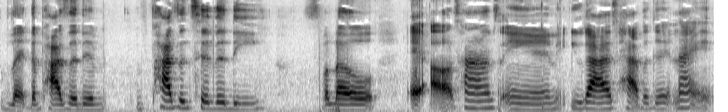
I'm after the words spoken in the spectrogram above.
let the positive positivity flow at all times and you guys have a good night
